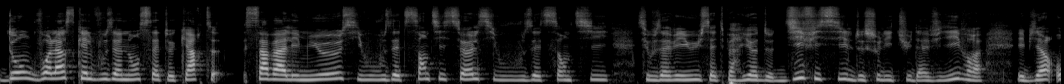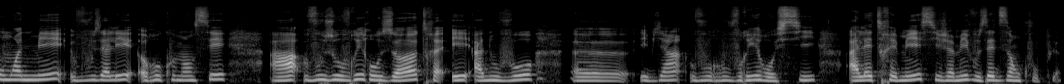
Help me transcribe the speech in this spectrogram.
Donc voilà ce qu'elle vous annonce, cette carte. Ça va aller mieux. Si vous vous êtes senti seul, si vous vous êtes senti, si vous avez eu cette période difficile de solitude à vivre, eh bien, au mois de mai, vous allez recommencer à vous ouvrir aux autres et à nouveau, euh, eh bien, vous rouvrir aussi à l'être aimé si jamais vous êtes en couple.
